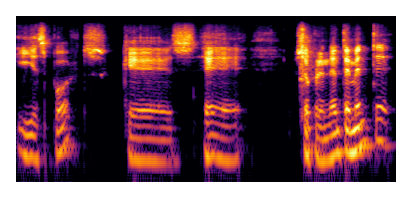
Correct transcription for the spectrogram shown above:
eSports, que es, eh, sorprendentemente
